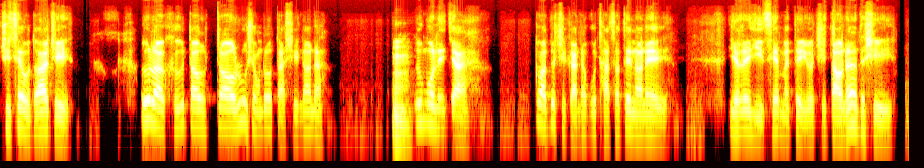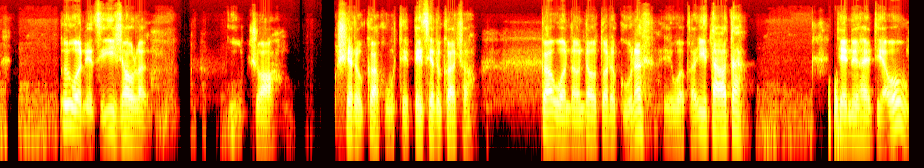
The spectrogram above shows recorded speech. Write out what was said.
chi xe của tôi chỉ ừ là cứ tàu tàu lúc xong đâu ta xin nó nè ừ ừ mua lấy cha có tôi chỉ cần nó cú thả sao tên nó này giờ là gì thế mà tôi yêu chỉ tàu nữa thì chỉ ừ 我呢自己要了cú cho xe được cả cú thể bê xe được cả cho có 我能到多的股呢我可一刀的天女还点哦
